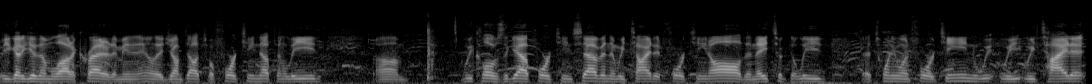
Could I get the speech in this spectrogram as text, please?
you got to give them a lot of credit. I mean, you know, they jumped out to a 14 nothing lead. Um, we closed the gap 14-7, then we tied it 14 all. Then they took the lead at 21-14. We, we, we tied it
